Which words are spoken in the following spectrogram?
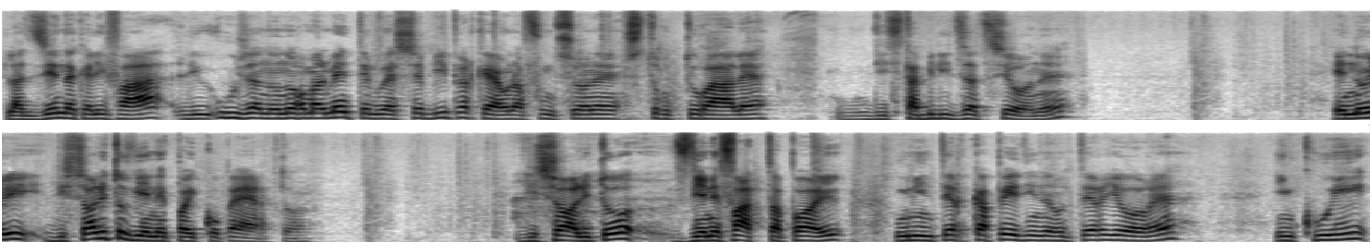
L'azienda che li fa li usano normalmente l'USB perché ha una funzione strutturale di stabilizzazione e noi di solito viene poi coperto. Di solito viene fatta poi un'intercapedine ulteriore in cui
